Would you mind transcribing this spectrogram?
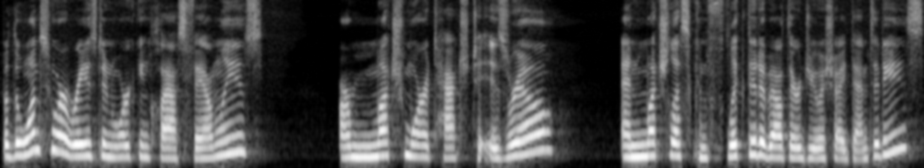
but the ones who are raised in working class families are much more attached to Israel and much less conflicted about their Jewish identities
